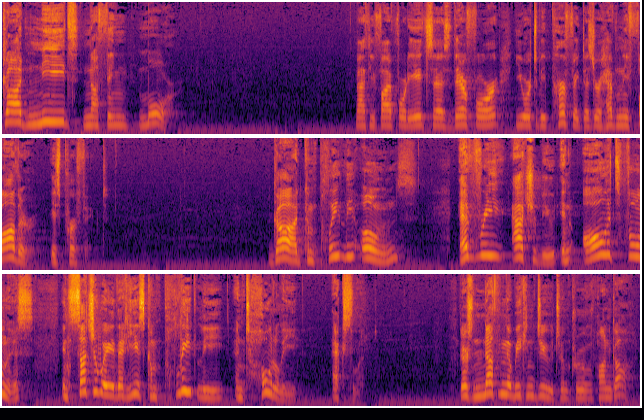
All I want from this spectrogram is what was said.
God needs nothing more. Matthew 5:48 says, "Therefore you are to be perfect as your heavenly Father is perfect." God completely owns every attribute in all its fullness in such a way that he is completely and totally excellent. There's nothing that we can do to improve upon God.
